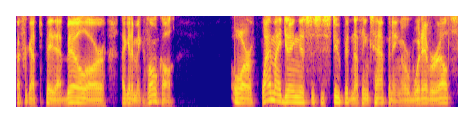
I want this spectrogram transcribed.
i forgot to pay that bill or i got to make a phone call or why am I doing this? This is stupid. Nothing's happening, or whatever else.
